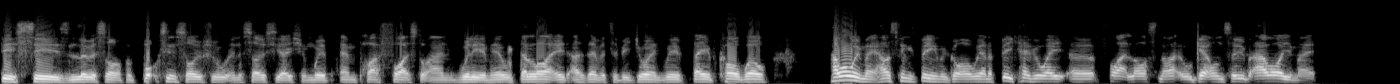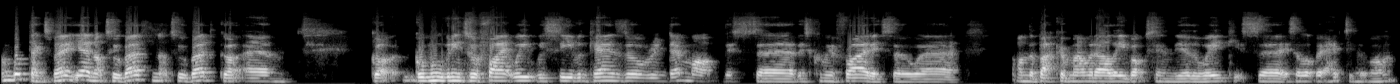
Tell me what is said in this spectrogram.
This is Louis Hart for Boxing Social in association with Empire Fight Store and William Hill. Delighted as ever to be joined with Dave Coldwell. How are we, mate? How's things been? We got we had a big heavyweight uh, fight last night. We'll get on to, but how are you, mate? I'm good, thanks, mate. Yeah, not too bad. Not too bad. Got um, got good moving into a fight week with Steven Cairns over in Denmark this uh, this coming Friday. So uh, on the back of Muhammad Ali boxing the other week, it's uh, it's a little bit hectic at the moment.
